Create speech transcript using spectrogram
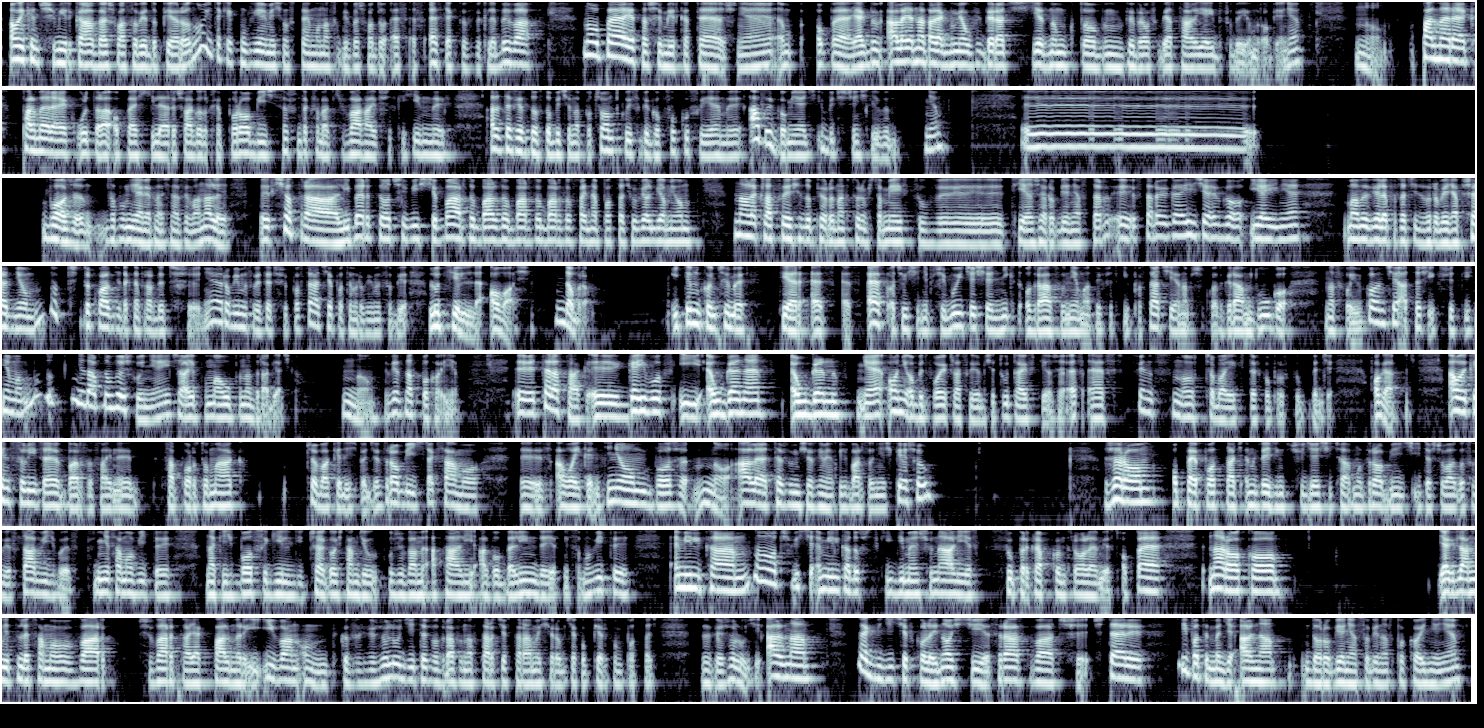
Awakened Szymirka weszła sobie dopiero, no i tak jak mówiłem miesiąc temu, ona sobie weszła do SSS, jak to zwykle bywa. No OP jest ta Szymirka też, nie? OP, jakbym, ale nadal jakbym miał wybierać jedną, to bym wybrał sobie Atalię i sobie ją robię, nie? No. Palmerek, Palmerek, ultra OP healer, trzeba go trochę porobić, zresztą tak samo jak Iwana i wszystkich innych, ale też jest do zdobycia na początku i sobie go fokusujemy, aby go mieć i być szczęśliwym, nie? Yy... Boże, zapomniałem jak ona się nazywa, no ale jest siostra Liberty oczywiście, bardzo, bardzo, bardzo, bardzo fajna postać, uwielbiam ją, no ale klasuje się dopiero na którymś tam miejscu w tierze robienia w, star, w Starej Gajdzie go jej, nie? Mamy wiele postaci do zrobienia przed nią, no dokładnie tak naprawdę trzy, nie? Robimy sobie te trzy postacie, potem robimy sobie Lucillę, o właśnie, dobra. I tym kończymy tier SSS. Oczywiście nie przyjmujcie się, nikt od razu nie ma tych wszystkich postaci. Ja na przykład gram długo na swoim koncie, a też ich wszystkich nie mam, no, niedawno wyszły, nie? I trzeba je pomału ponadrabiać. No, więc na spokojnie. Yy, teraz tak, yy, i Eugene, Eugen, nie? Oni obydwoje klasują się tutaj w tierze SS, więc no trzeba ich też po prostu będzie ogarnąć. Awaken Solize, bardzo fajny supportomag, trzeba kiedyś będzie zrobić. Tak samo y, z Awakened nią, boże, no, ale też bym się z nią jakoś bardzo nie śpieszył. Jerome, OP postać, Engraving 30 trzeba mu zrobić i też trzeba go sobie wstawić, bo jest niesamowity. Na jakieś bossy gildii, czegoś, tam gdzie używamy Atali albo Belindy jest niesamowity. Emilka, no oczywiście Emilka do wszystkich Dimensionali jest super crap controlem, jest OP. Naroko, jak dla mnie tyle samo wart, czy warta jak Palmer i Iwan, on tylko ze zwierzę ludzi, też od razu na starcie staramy się robić jako pierwszą postać ze zwierzę ludzi. Alna, jak widzicie w kolejności jest raz, dwa, trzy, cztery i potem będzie Alna do robienia sobie na spokojnie, nie?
